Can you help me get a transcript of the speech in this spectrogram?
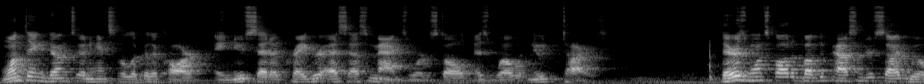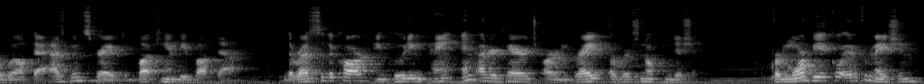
One thing done to enhance the look of the car, a new set of Cragar SS mags were installed as well with new tires. There is one spot above the passenger side wheel well that has been scraped but can be buffed out. The rest of the car, including paint and undercarriage, are in great original condition. For more vehicle information,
